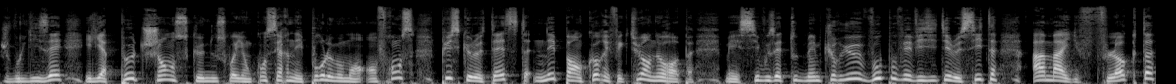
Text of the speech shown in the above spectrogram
Je vous le disais, il y a peu de chances que nous soyons concernés pour le moment en France puisque le test n'est pas encore effectué en Europe. Mais si vous êtes tout de même curieux, vous pouvez visiter le site AMyFlocked,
